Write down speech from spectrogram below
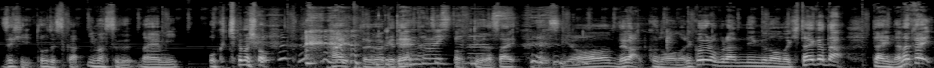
ぜひどうですか？今すぐ悩み送っちゃいましょう。はい。というわけで、送ってください送ってください。ですよ。では、苦悩を乗り越えろブランディング脳の鍛え方、第7回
